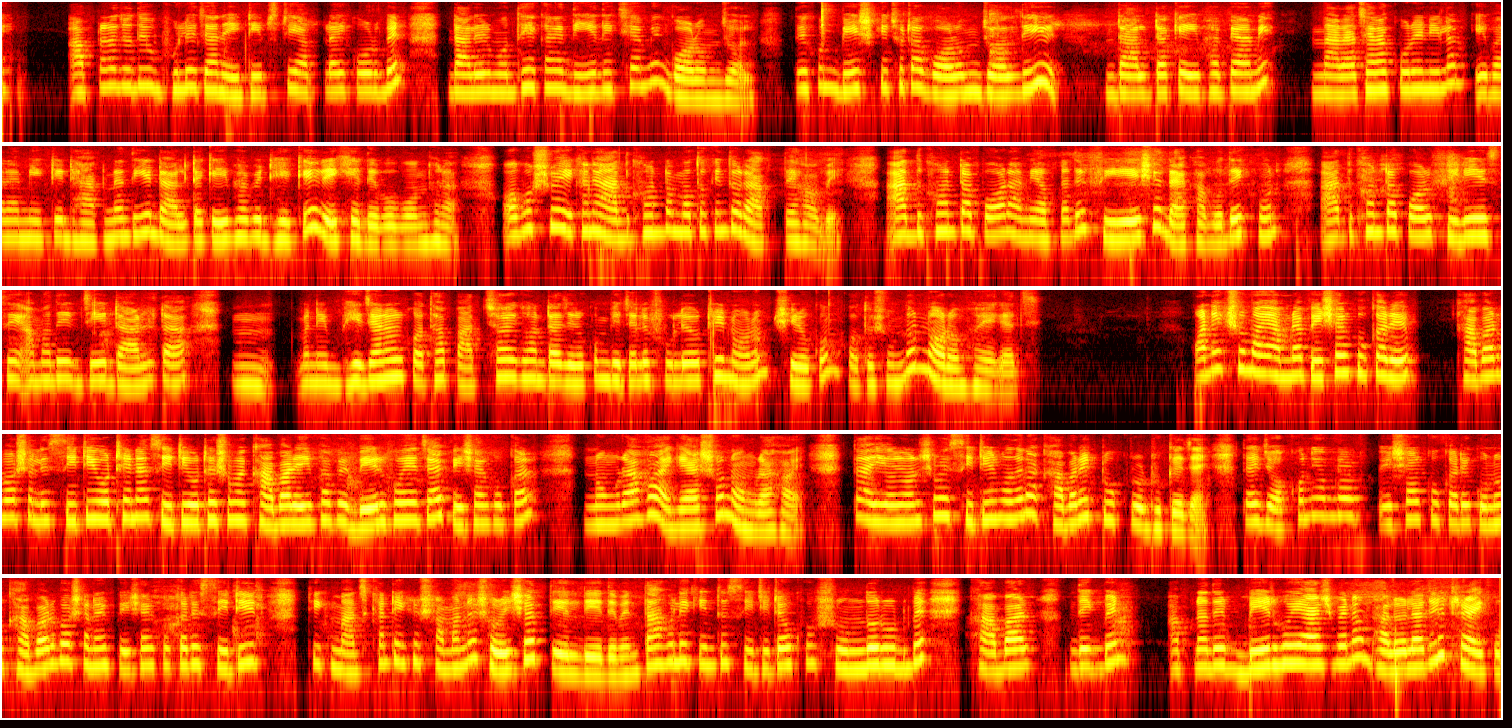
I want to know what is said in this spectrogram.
আপনারা যদিও ভুলে যান এই টিপসটি অ্যাপ্লাই করবেন, ডালের মধ্যে এখানে দিয়ে দিচ্ছি আমি গরম জল। দেখুন বেশ কিছুটা গরম জল দিয়ে ডালটাকে এইভাবে আমি নাড়াচাড়া করে নিলাম। এবার আমি একটি ঢাকনা দিয়ে ডালটাকে এইভাবে ঢেকে রেখে দেব বন্ধুরা। অবশ্যই এখানে আধ ঘণ্টা মতো কিন্তু রাখতে হবে। আধ ঘণ্টা পর আমি আপনাদের ফিরে এসে দেখাবো। দেখুন, আধ ঘণ্টা পর ফিরে এসে আমাদের যে ডালটা মানে ভেজানোর কথা পাঁচ ছয় ঘণ্টা যেরকম ভেজালে ফুলে ওঠে নরম, সেরকম কত সুন্দর নরম হয়ে গেছে। অনেক সময় আমরা প্রেশার কুকারে খাবার বসালে সিটি ওঠে না, সিটি ওঠার সময় খাবার এইভাবে বের হয়ে যায় প্রেশার কুকার নোংরা হয়, গ্যাসও নোংরা হয়। তাই অনেক সময় সিটির মধ্যে না খাবারের টুকরো ঢুকে যায়। তাই যখনই আমরা প্রেশার কুকারে কোনো খাবার বসানো হয় প্রেশার কুকারে সিটির ঠিক মাঝখানটা একটু সামান্য সরিষার তেল দিয়ে দেবেন, তাহলে কিন্তু সিটিটাও খুব সুন্দর উঠবে। খাবার দেখবেন আপনাদের বের হয়ে আসবে না, ভালো লাগলে ট্রাই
